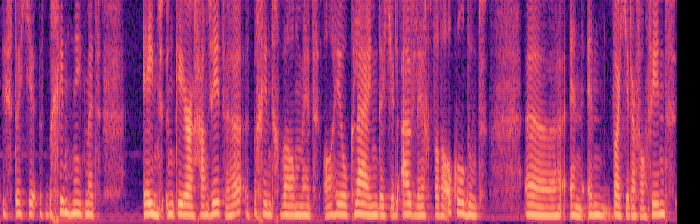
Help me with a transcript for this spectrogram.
is dat je, het begint niet met eens een keer gaan zitten. Het begint gewoon met al heel klein dat je uitlegt wat alcohol doet. Uh, en, en wat je daarvan vindt.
